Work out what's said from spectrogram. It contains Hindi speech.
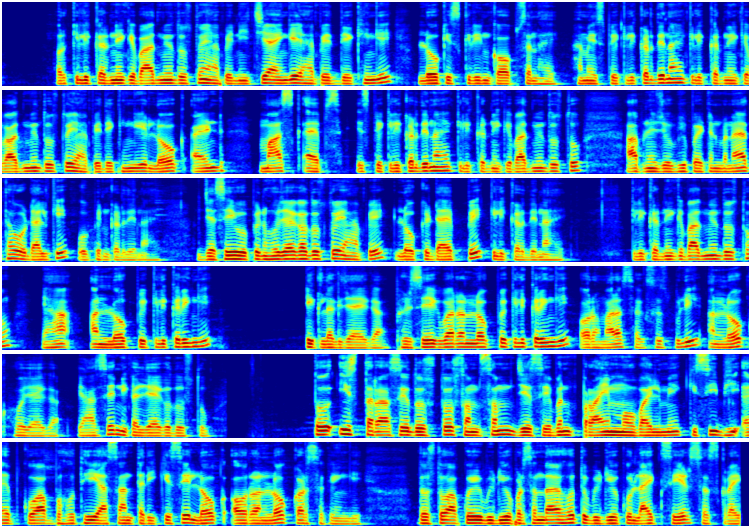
और क्लिक करने के बाद में दोस्तों यहाँ पे नीचे आएँगे, यहाँ पे देखेंगे लॉक स्क्रीन का ऑप्शन है। हमें इस पर क्लिक कर देना है। क्लिक करने के बाद में दोस्तों यहाँ पे देखेंगे लॉक एंड मास्क ऐप्स, इस पर क्लिक कर देना है। क्लिक करने के बाद में दोस्तों, आपने जो भी पैटर्न बनाया था, वो डाल के ओपन कर देना है। जैसे ही ओपन हो जाएगा दोस्तों, यहाँ पे लॉकेड ऐप पे क्लिक कर देना है। क्लिक करने के बाद में दोस्तों, यहाँ अनलॉक पे क्लिक करेंगे। टिक लग जाएगा। फिर से एक बार अनलॉक पे क्लिक करेंगे और हमारा सक्सेसफुली अनलॉक हो जाएगा। यहाँ से निकल जाएगा दोस्तों। तो इस तरह से दोस्तों Samsung J seven prime mobile में किसी भी ऐप को आप बहुत ही आसान तरीके से लॉक और अनलॉक कर सकेंगे। दोस्तों, आपको ये वीडियो पसंद आया हो तो वीडियो को लाइक शेयर सब्सक्राइब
